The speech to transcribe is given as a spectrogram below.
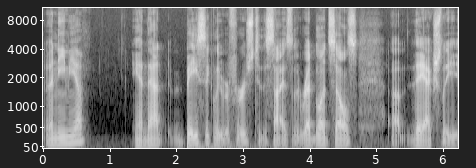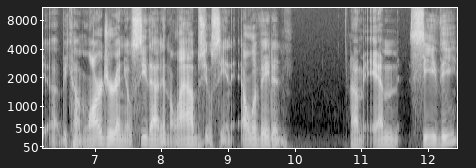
anemia, and that basically refers to the size of the red blood cells. Uh, they actually uh, become larger, and you'll see that in the labs. You'll see an elevated um, MCV,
